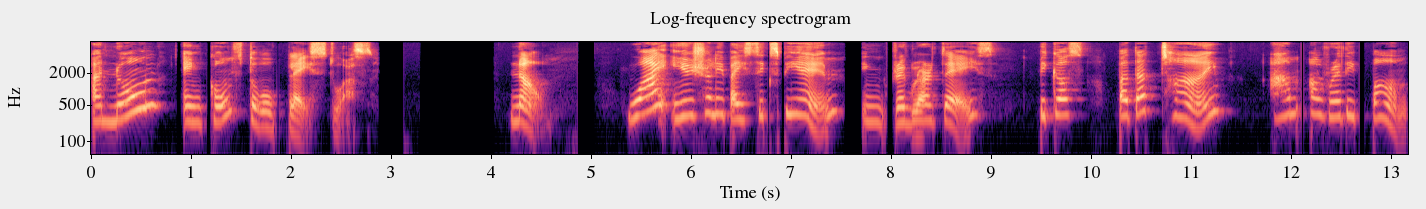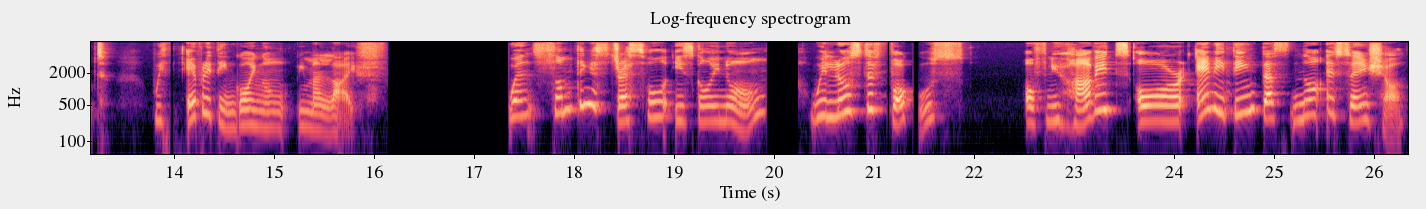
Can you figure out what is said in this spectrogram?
a known and comfortable place to us. Now, why usually by 6 p.m. in regular days? Because by that time, I'm already pumped with everything going on in my life. When something stressful is going on, we lose the focus of new habits or anything that's not essential.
